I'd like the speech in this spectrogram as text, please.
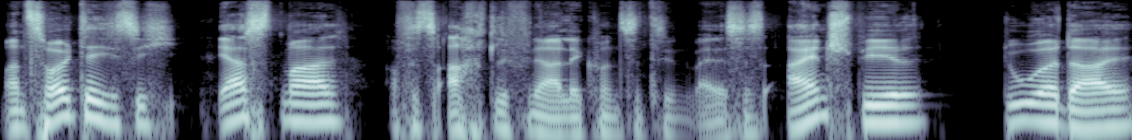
man sollte sich erstmal auf das Achtelfinale konzentrieren, weil es ist ein Spiel, do or die.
